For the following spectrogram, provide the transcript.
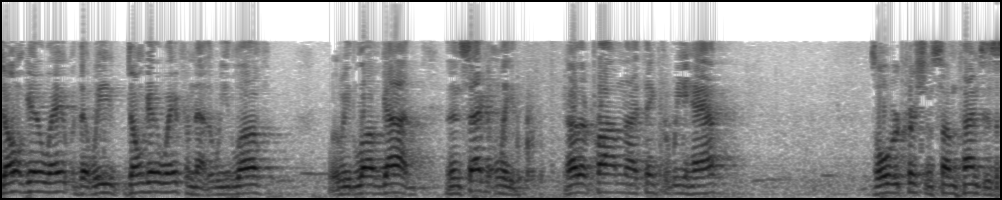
don't get away that we don't get away from that. That we love, we love God. And then, secondly, another problem that I think that we have as older Christians sometimes is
